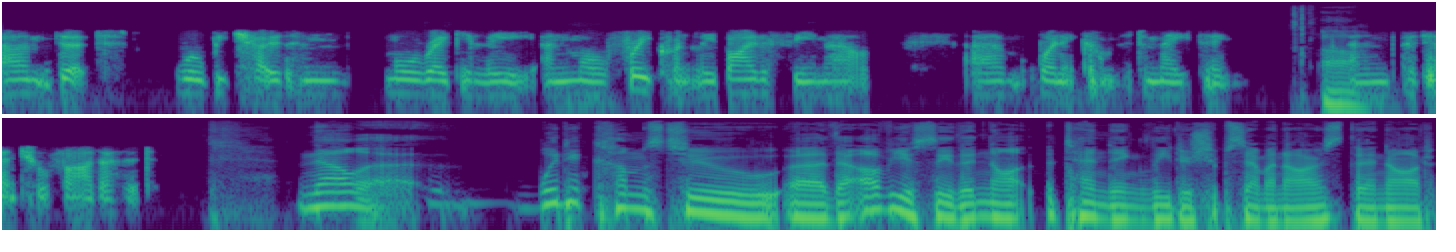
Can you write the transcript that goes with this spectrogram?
um, that will be chosen more regularly and more frequently by the females um, when it comes to mating ah. and potential fatherhood. Now, uh, when it comes to uh, that, obviously they're not attending leadership seminars. They're not.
